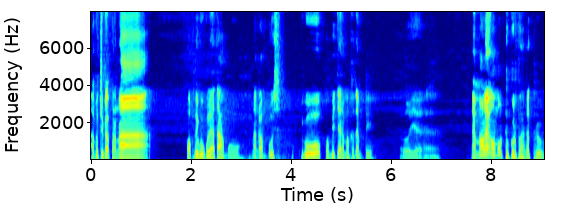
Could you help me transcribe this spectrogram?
Aku juga pernah waktu itu kuliah tamu nang kampus, iku pembicara Mahfud MD. Oh iya, heeh. Emang lek ngomong dukur banget, Bro.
